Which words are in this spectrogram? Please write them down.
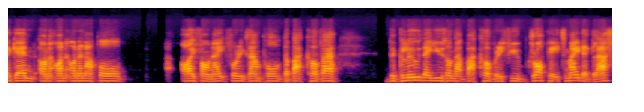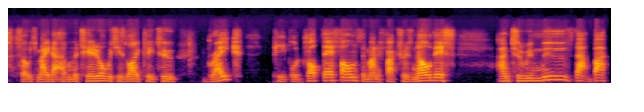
again, on, on, on an Apple iPhone 8, for example, the back cover, the glue they use on that back cover, if you drop it, it's made of glass. So it's made out of a material which is likely to break. People drop their phones. The manufacturers know this. And to remove that back,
